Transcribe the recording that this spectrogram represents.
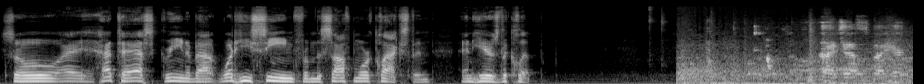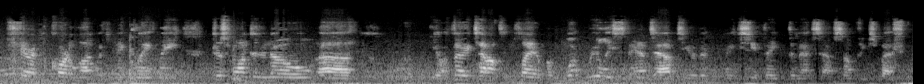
So I had to ask Green about what he's seen from the sophomore Claxton, and here's the clip. Hi, Jeff. Uh, you're sharing the court a lot with Nick lately. Just wanted to know, uh, you know, a very talented player, but what really stands out to you that makes you think the Nets have something special?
